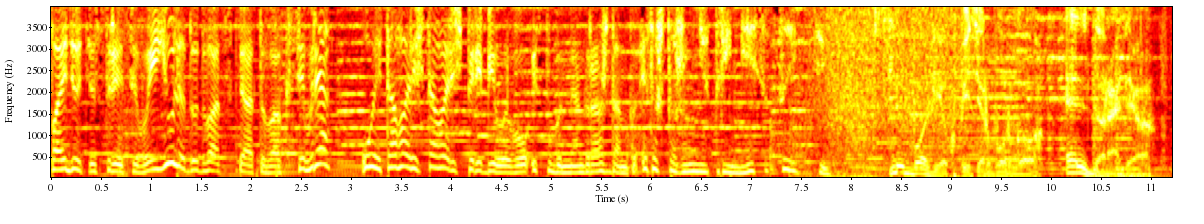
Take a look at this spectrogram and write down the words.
пойдете с 3 июля до 25 октября. Ой, товарищ, товарищ, перебила его испуганная гражданка. Это что же, мне три месяца идти? С любовью к Петербургу. Эльдо радио.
